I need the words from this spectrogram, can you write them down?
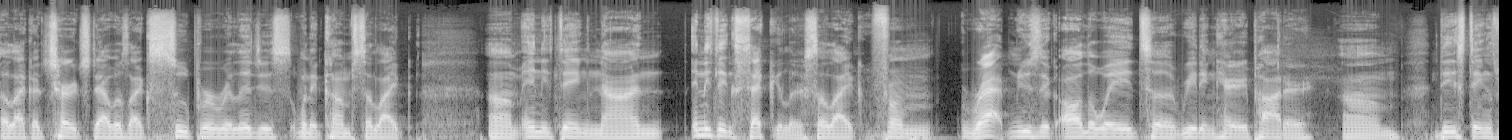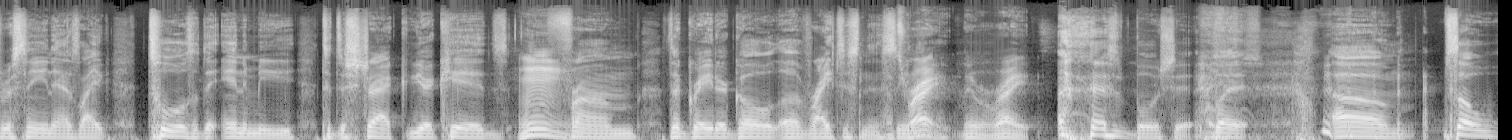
uh, like a church that was like super religious when it comes to like um anything non anything secular. So like from rap music all the way to reading Harry Potter. Um, these things were seen as like tools of the enemy to distract your kids from the greater goal of righteousness. That's you know? right. They were right. It's bullshit. But um, so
